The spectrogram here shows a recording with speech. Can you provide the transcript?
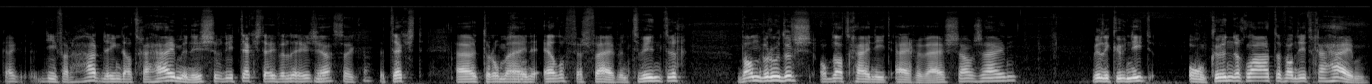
Kijk, die verharding, dat geheimenis, zullen we die tekst even lezen? Ja, zeker. De tekst uit Romeinen 11, vers 25. Want broeders, opdat gij niet eigenwijs zou zijn, wil ik u niet onkundig laten van dit geheim.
